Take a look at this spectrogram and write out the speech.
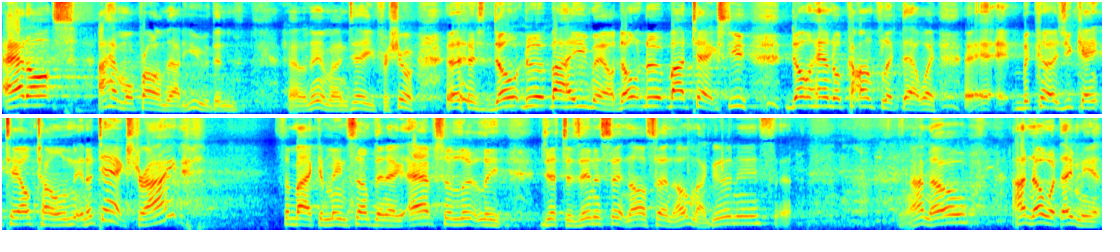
adults, I have more problems out of you than out of them, I can tell you for sure. don't do it by email. Don't do it by text. You don't handle conflict that way eh, eh, because you can't tell tone in a text, right? Somebody can mean something absolutely just as innocent, and all of a sudden, oh my goodness, I know, I know what they meant.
